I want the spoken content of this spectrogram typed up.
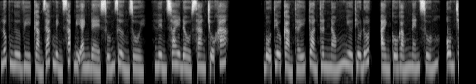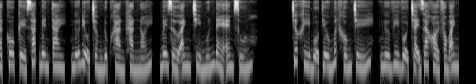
Lúc ngư vi cảm giác mình sắp bị anh đè xuống giường rồi, liền xoay đầu sang chỗ khác. Bộ tiêu cảm thấy toàn thân nóng như thiêu đốt, anh cố gắng nén xuống, ôm chặt cô kề sát bên tai, ngữ điệu trầm đục khàn khàn nói, bây giờ anh chỉ muốn đè em xuống. Trước khi bộ tiêu mất khống chế, ngư vi vội chạy ra khỏi phòng anh,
